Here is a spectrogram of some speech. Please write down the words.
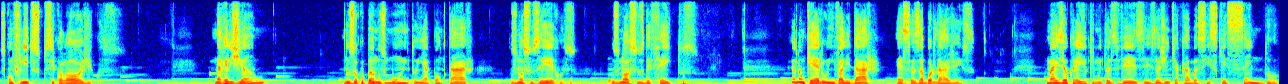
os conflitos psicológicos. Na religião, nos ocupamos muito em apontar os nossos erros, os nossos defeitos. Eu não quero invalidar essas abordagens. Mas eu creio que muitas vezes a gente acaba se esquecendo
